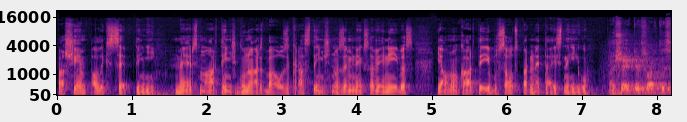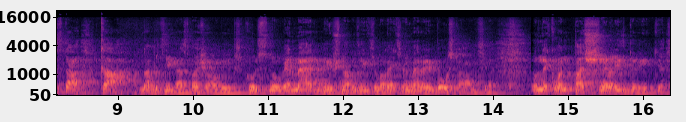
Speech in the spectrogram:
Pašiem paliks 7. Mērs Mārtiņš Gunārs Bauze Krastīņš no Zemnieku savienības jauno kārtību sauc par netaisnīgu. Šeit ir faktiski tā, kā nabadzīgās pašvaldības, kuras nu, vienmēr ir bijušas nabadzīgas, un man liekas, vienmēr arī būs tādas, ja, un neko pašas nevar izdarīt. Ja.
